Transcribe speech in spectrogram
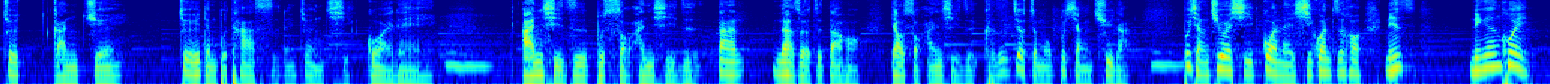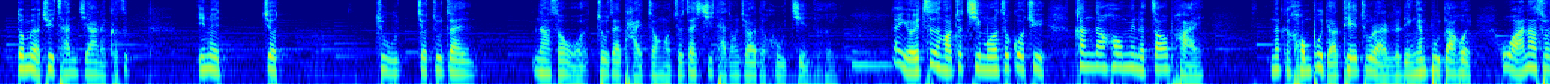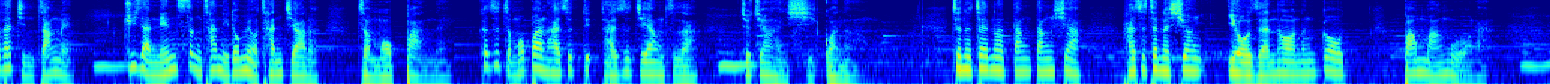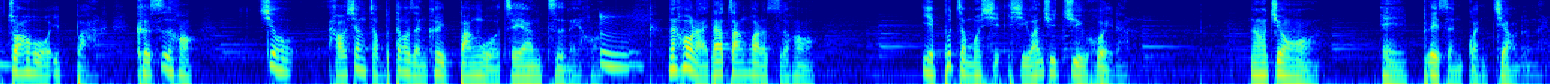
就感觉就有点不踏实了，就很奇怪嘞。嗯，安息日不守安息日，当然那时候知道哈要守安息日，可是就怎么不想去了？嗯，不想去会习惯呢，习惯之后连灵恩会都没有去参加呢。可是因为就住就住在。那时候我住在台中哦，就在西台中教会的附近而已。嗯。那有一次哈，就骑摩托车过去，看到后面的招牌，那个红布条贴出来的灵恩布道会，哇，那时候才紧张呢。嗯。居然连圣餐礼都没有参加了，怎么办呢？可是怎么办？还是还是这样子啊？嗯。就这样很习惯了。真的在那当当下，还是真的希望有人哦能够帮忙我啦，抓我一把。可是哈，就。好像找不到人可以帮我这样子呢，哈。嗯。那后来他脏话的时候，也不怎么喜喜欢去聚会了，然后就哦，哎，被神管教了呢。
